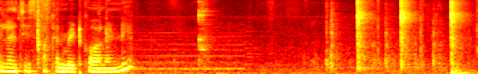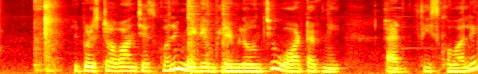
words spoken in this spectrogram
ఇలా చేసి పక్కన పెట్టుకోవాలండి. ఇప్పుడు స్టవ్ ఆన్ చేసుకొని మీడియం ఫ్లేమ్లో ఉంచి వాటర్ని యాడ్ తీసుకోవాలి.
